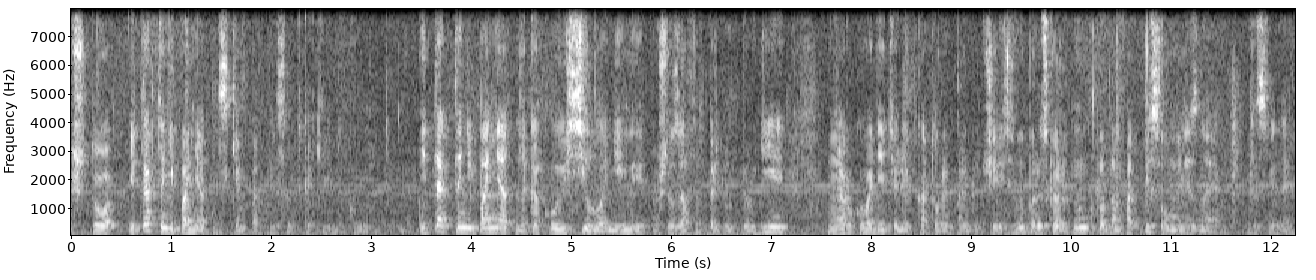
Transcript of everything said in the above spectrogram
что и так-то непонятно, с кем подписывать какие документы. И так-то непонятно, какую силу они имеют, потому что завтра придут другие руководители, которые пройдут через выборы и скажут, ну, кто там подписывал, мы не знаем, до свидания.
